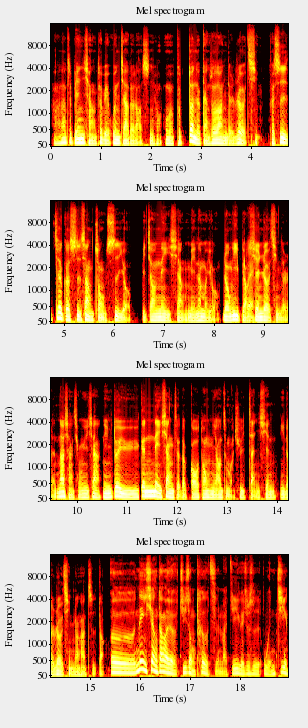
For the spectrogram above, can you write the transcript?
好，那这边想特别问嘉德老师哈，我们不断的感受到你的热情，可是这个世上总是有。比较内向，没那么有容易表现热情的人，那想请问一下，您对于跟内向者的沟通，你要怎么去展现你的热情，让他知道？呃，内向当然有几种特质嘛，第一个就是文静。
